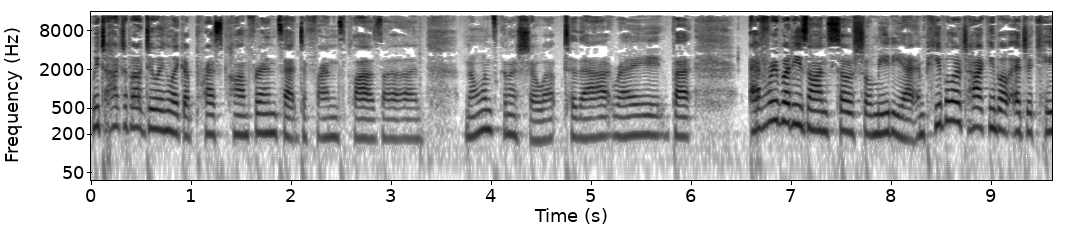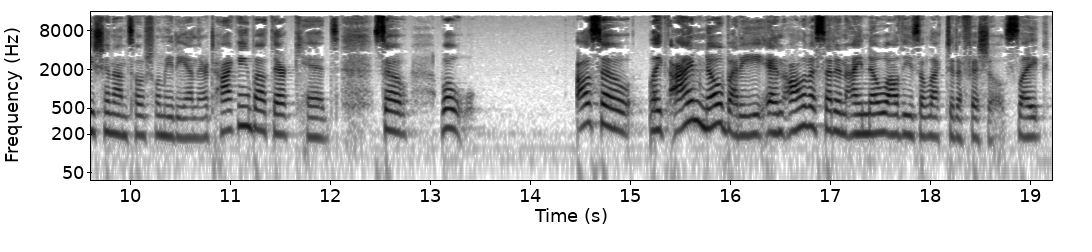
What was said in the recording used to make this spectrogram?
We talked about doing like a press conference at Dufresne Plaza and no one's going to show up to that, right? But everybody's on social media and people are talking about education on social media and they're talking about their kids. So, well, also, like, I'm nobody, and all of a sudden I know all these elected officials. Like,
